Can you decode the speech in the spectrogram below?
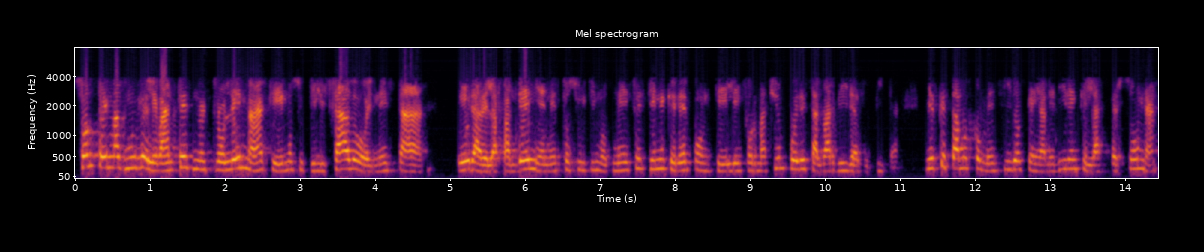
son temas muy relevantes. Nuestro lema que hemos utilizado en esta era de la pandemia, en estos últimos meses, tiene que ver con que la información puede salvar vidas, Lupita. Y es que estamos convencidos que en la medida en que las personas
